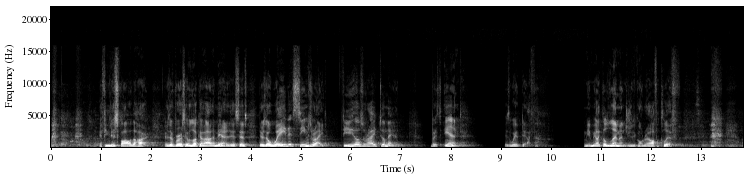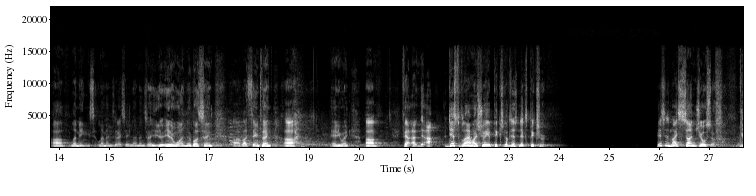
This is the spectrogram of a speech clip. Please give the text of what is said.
if you just follow the heart. There's a verse we'll look about in a minute. It says, There's a way that seems right, feels right to a man, but its end is the way of death. I mean, like the lemons, you're just going right off a cliff. Uh, lemmings. Lemons? Did I say lemons? Either one. They're about the same. Uh, about the same thing. Uh, anyway. Um, uh, uh, discipline. I want to show you a picture. Look at this next picture. This is my son, Joseph.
